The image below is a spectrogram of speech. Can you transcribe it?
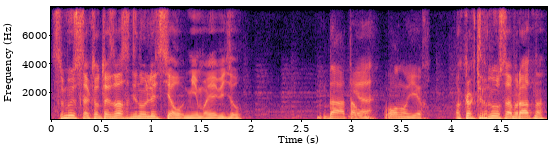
В смысле, кто-то из вас один улетел мимо, я видел. Да, там он уехал. А как ты вернулся обратно?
